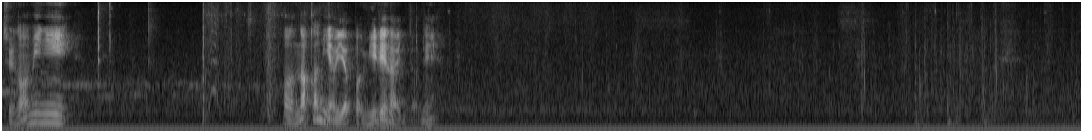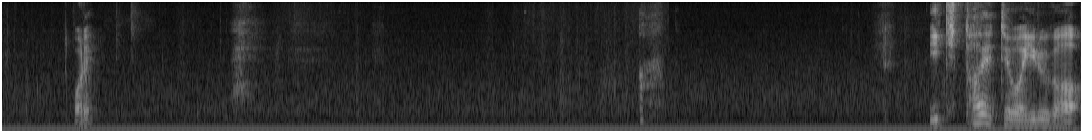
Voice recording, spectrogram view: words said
ちなみにあ中身はやっぱ見れないんだね。あれ？息絶えてはいるが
